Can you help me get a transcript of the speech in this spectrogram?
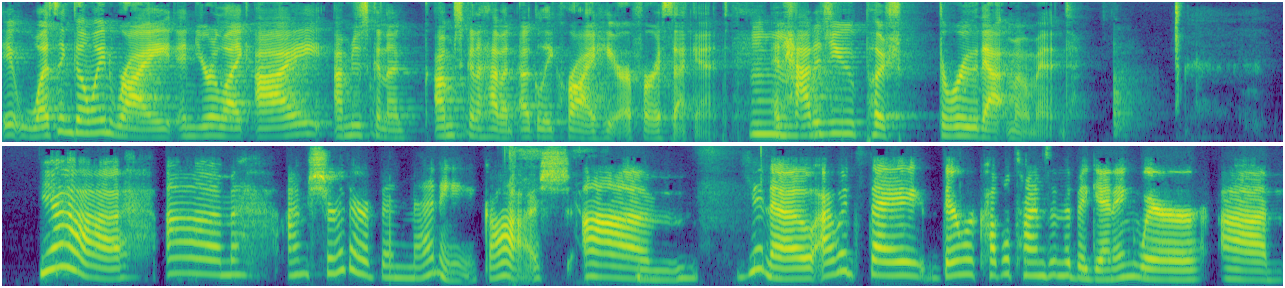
it wasn't going right, and you're like, I, I'm just gonna, I'm just gonna have an ugly cry here for a 2nd mm-hmm. And how did you push through that moment? Yeah, um, I'm sure there have been many. Gosh, um, you know, I would say there were a couple times in the beginning where um,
